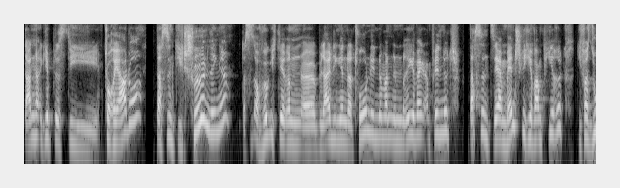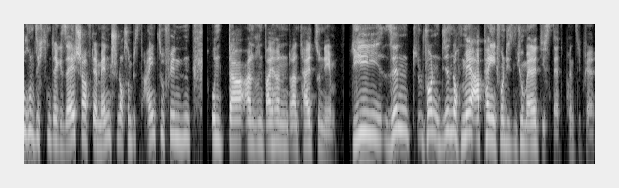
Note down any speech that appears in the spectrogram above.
Dann gibt es die Toreador. Das sind die Schönlinge. Das ist auch wirklich deren äh, beleidigender Ton, den man im Regelwerk empfindet. Das sind sehr menschliche Vampire, die versuchen, sich in der Gesellschaft der Menschen noch so ein bisschen einzufinden und da an weiteren dran teilzunehmen. Die sind von, die sind noch mehr abhängig von diesen Humanity Stat prinzipiell.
